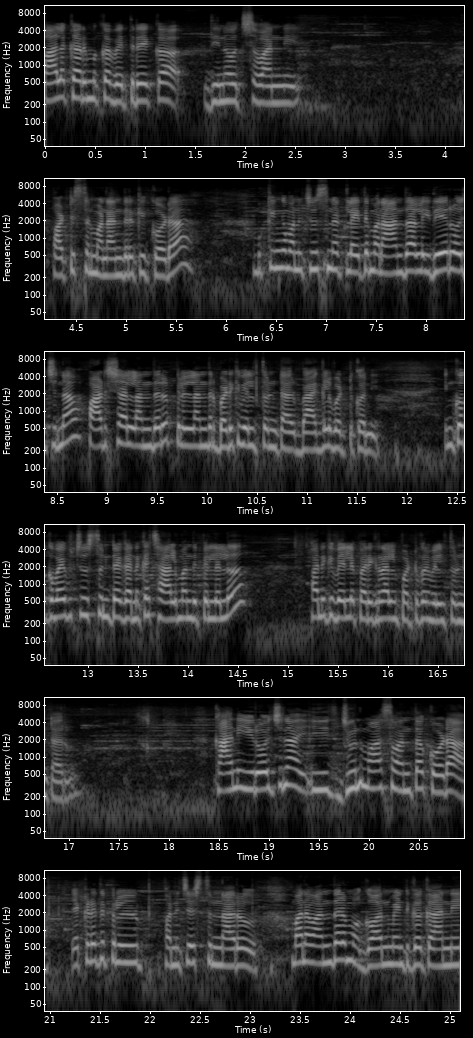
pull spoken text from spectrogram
బాలకార్మిక వ్యతిరేక దినోత్సవాన్ని పాటిస్తున్న మనందరికీ కూడా. ముఖ్యంగా మనం చూసినట్లయితే మన ఆంధ్రాలో ఇదే రోజున పాఠశాలలందరూ పిల్లలందరూ బడికి వెళ్తుంటారు బ్యాగులు పట్టుకొని. ఇంకొక వైపు చూస్తుంటే కనుక చాలామంది పిల్లలు పనికి వెళ్ళే పరికరాలను పట్టుకొని వెళ్తుంటారు. కానీ ఈ రోజున ఈ జూన్ మాసం అంతా కూడా ఎక్కడైతే పిల్లలు పనిచేస్తున్నారో మనం అందరం గవర్నమెంట్గా కానీ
